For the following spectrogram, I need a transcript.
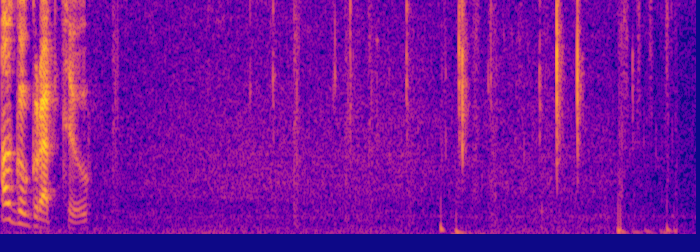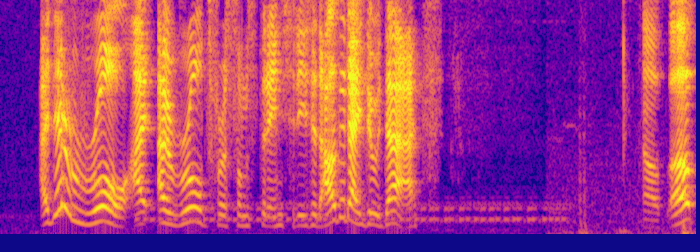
I'll go grab two. I didn't roll. I, I rolled for some strange reason. How did I do that? Oh, oh.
